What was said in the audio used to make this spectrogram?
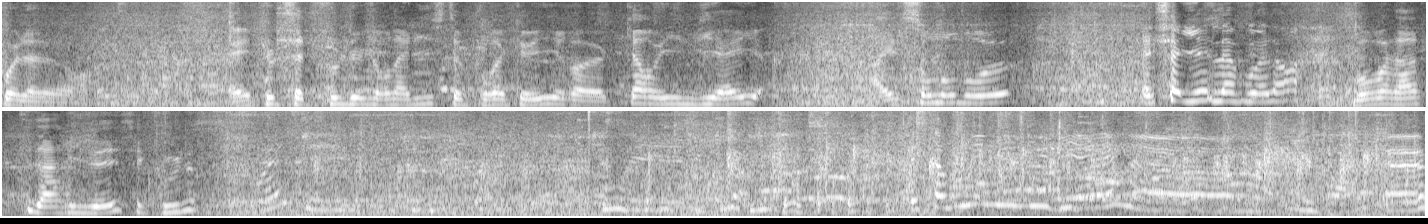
poil à l'heure. Et toute cette foule de journalistes pour accueillir euh, Caroline Vieille. Ah, ils sont nombreux. Et ça y est, la voilà. Bon voilà, c'est arrivé, c'est cool. Ouais, c'est. Está muy, muy, muy bien. euh, euh,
